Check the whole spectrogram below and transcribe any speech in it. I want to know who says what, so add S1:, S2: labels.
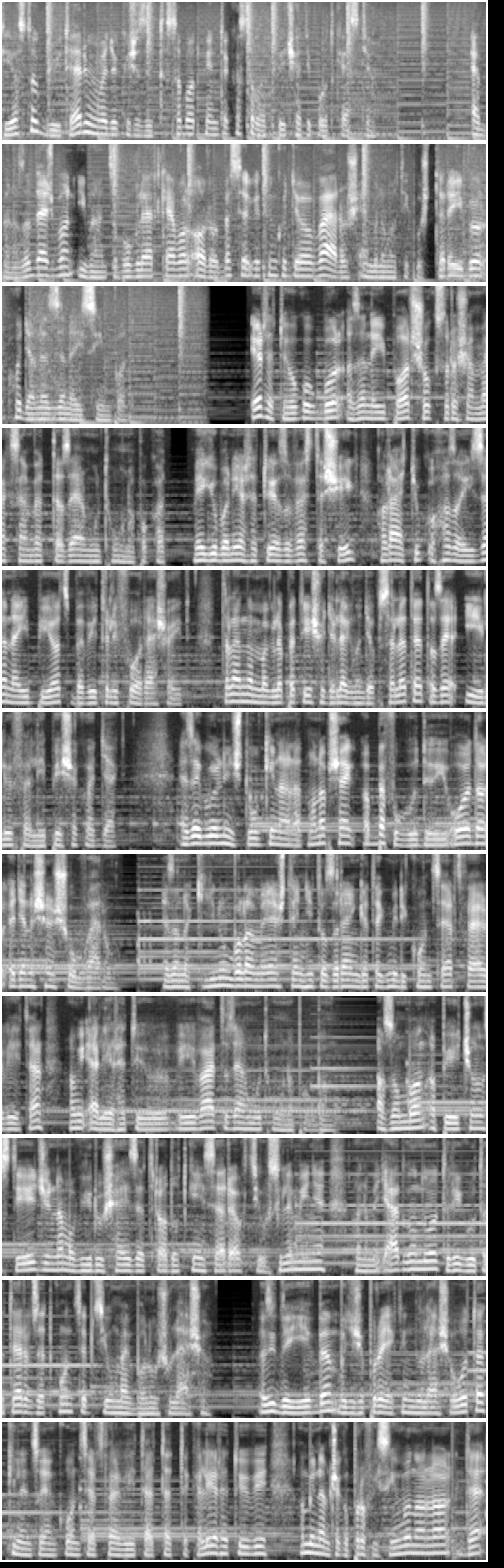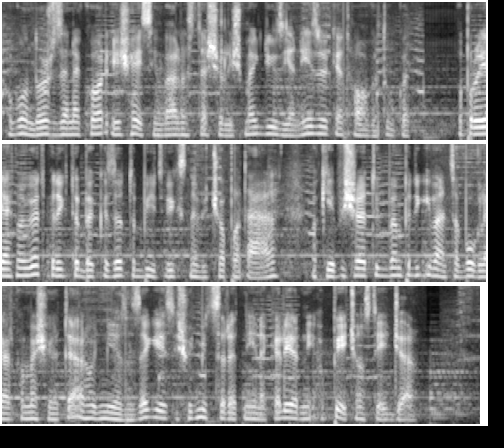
S1: Sziasztok, Bűte Ervin vagyok, és ez itt a Szabad Péntek, a Szabad Pécs heti podcastja. Ebben az adásban Ivánca Boglárkával arról beszélgetünk, hogy a város emblematikus tereiből hogyan lesz zenei színpad. Értető okokból a zeneipar sokszorosan megszenvedte az elmúlt hónapokat. Még jobban érthető ez a veszteség, ha látjuk a hazai zenei piac bevételi forrásait. Talán nem meglepetés, hogy a legnagyobb szeletet az élő fellépések adják. Ezekből nincs túl kínálat manapság, a befogódői oldal egyenesen sóváró. Ezen a kínon valamelyest enyhít az a rengeteg midi koncert felvétel, ami elérhetővé vált az elmúlt hónapokban. Azonban a Patreon Stage nem a vírus helyzetre adott kényszerreakció szüleménye, hanem egy átgondolt, régóta tervezett koncepció megvalósulása. Az idei évben, vagyis a projekt indulása óta 9 olyan koncertfelvételt tettek elérhetővé, ami nem csak a profi színvonallal, de a gondos zenekar és helyszínválasztással is meggyőzi a nézőket, hallgatókat. A projekt mögött pedig többek között a Beatwix nevű csapat áll, a képviseletükben pedig Ivánca Boglárka mesélte el, hogy mi ez az egész, és hogy mit szeretnének elérni a Patreon Stage-el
